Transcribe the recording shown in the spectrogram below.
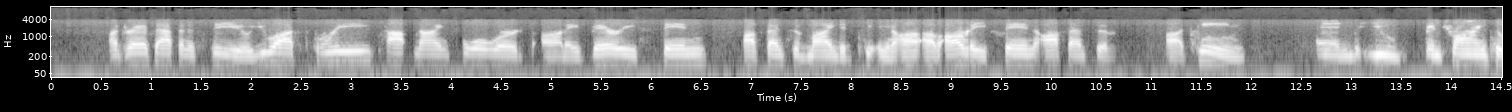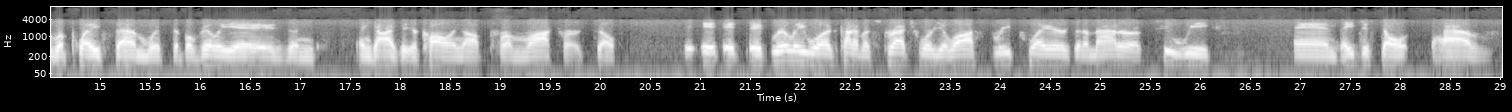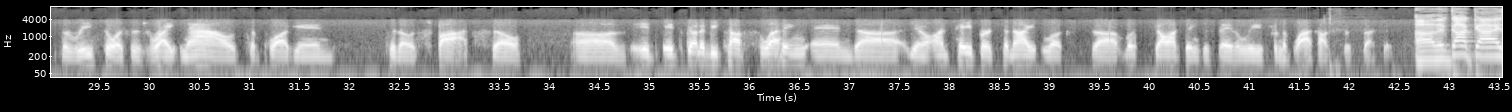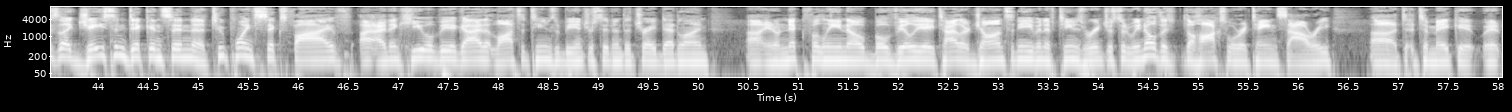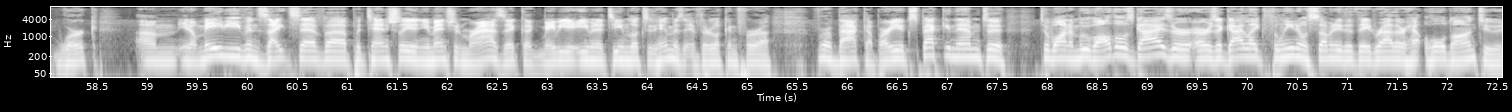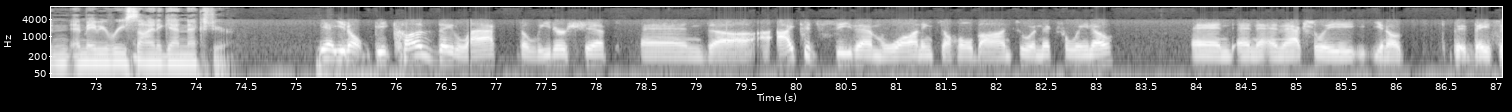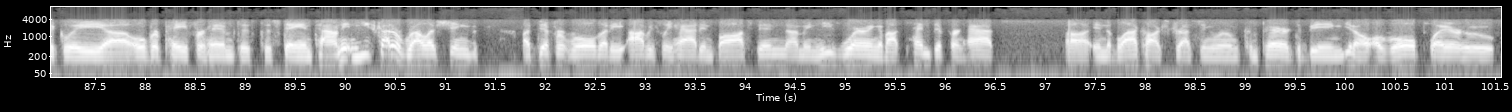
Andreas Athanasiou. You lost three top nine forwards on a very thin offensive-minded, you know, of already thin offensive uh, team, and you've been trying to replace them with the Beauvilliers and and guys that you're calling up from Rockford. So it, it, it really was kind of a stretch where you lost three players in a matter of two weeks, and they just don't have the resources right now to plug in to those spots. So uh, it, it's going to be tough sledding, and uh, you know, on paper tonight looks uh, looks daunting to say the least from the Blackhawks' perspective. Uh, they've got guys like Jason Dickinson, uh, 2.65. I, I think he will be a guy that lots of teams would be interested in the trade deadline. Uh, you know, Nick Foligno, Beauvillier, Tyler Johnson, even if teams were interested. We know the, the Hawks will retain salary uh, to, to make it, it work. Um, you know, maybe even Zaitsev uh, potentially, and you mentioned Mrazek. Like maybe even a team looks at him as if they're looking for a for a backup. Are you expecting them to to want to move all those guys, or, or is a guy like Foligno somebody that they'd rather hold on to and, and maybe re-sign again next year? Yeah, you know, because they lack the leadership, and uh, I could see them wanting to hold on to a Nick Foligno, and and and actually, you know, basically uh, overpay for him to to stay in town. And he's kind of relishing a different role that he obviously had in Boston. I mean, he's wearing about ten different hats uh, in the Blackhawks dressing room compared to being, you know, a role player who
